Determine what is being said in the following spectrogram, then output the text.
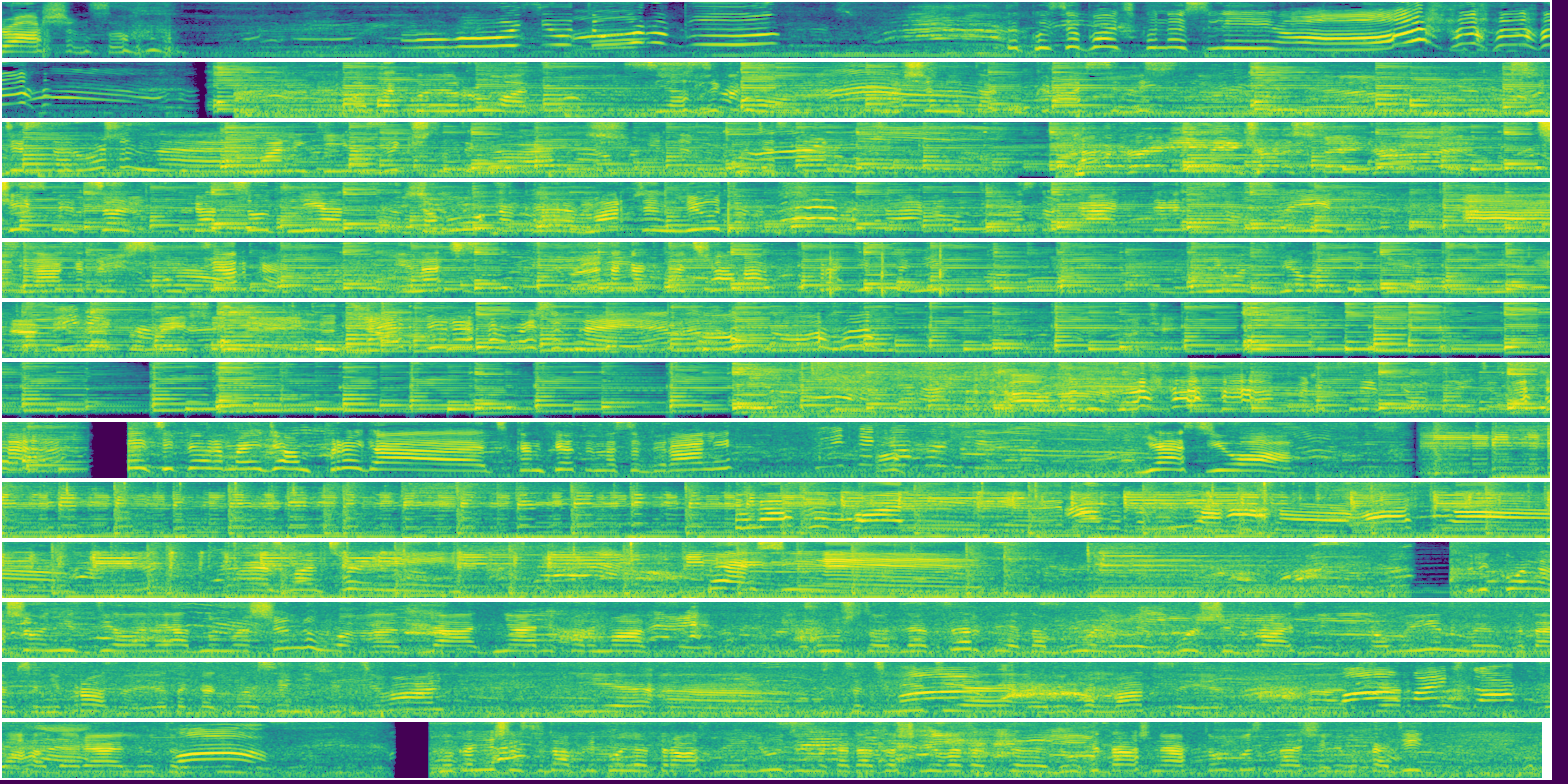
Russian, so. Oh, it's adorable! Такую собачку нашли. О! Вот такой рот с языком. Машину так украсили. Будь осторожен, э, маленький язык, что ты говоришь. Будь осторожен. Have a great evening. Try to stay dry. В честь 500, 500 лет того, как э, Мартин Лютер Reformation Day. Машину э, для Дня Реформации, потому что для церкви это более, больший праздник. Хэллоуин мы пытаемся не праздновать, это как осенний фестиваль и э, 30-летие реформации э, церкви благодаря Лютер Кингу. Ну, конечно, сюда приходят разные люди. Мы когда зашли в этот э, двухэтажный автобус, начали выходить,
